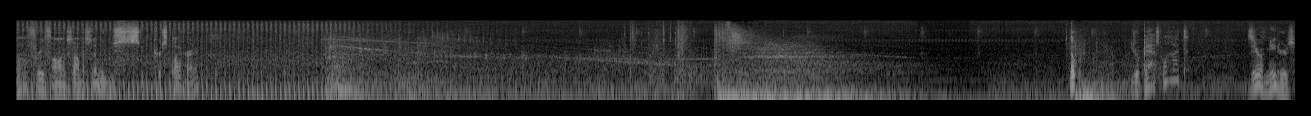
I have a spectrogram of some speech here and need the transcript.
Well, free falling, so I'm assuming you secret splat, right? Nope. Your best what? Zero meters.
